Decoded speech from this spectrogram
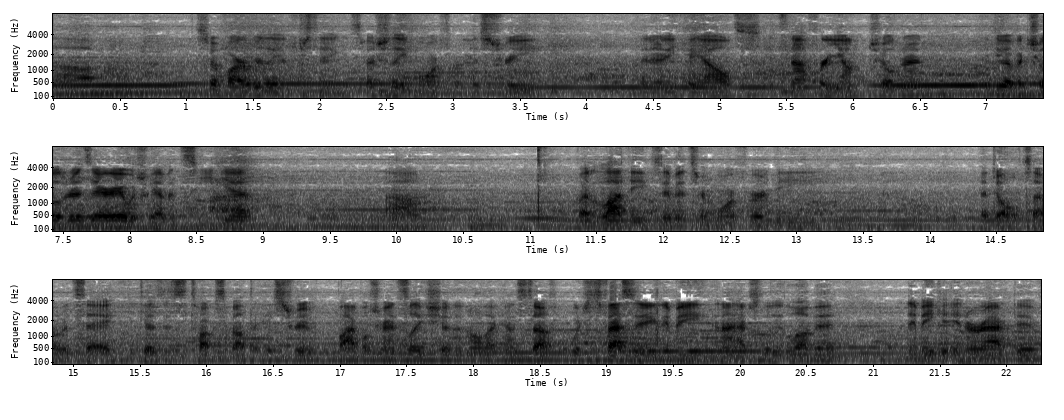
Um, so far, really interesting, especially more for history than anything else. It's not for young children. They do have a children's area, which we haven't seen yet. Um, but a lot of the exhibits are more for the adults, I would say, because it talks about the history of Bible translation and all that kind of stuff, which is fascinating to me, and I absolutely love it. And they make it interactive,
